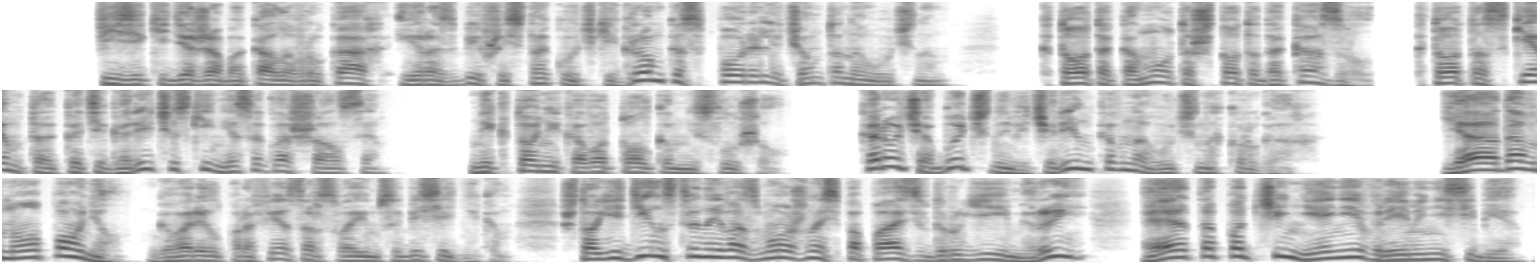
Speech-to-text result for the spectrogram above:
Физики, держа бокалы в руках и разбившись на кучки, громко спорили о чем-то научном. Кто-то кому-то что-то доказывал, кто-то с кем-то категорически не соглашался. Никто никого толком не слушал. Короче, обычная вечеринка в научных кругах. «Я давно понял», — говорил профессор своим собеседникам, «что единственная возможность попасть в другие миры — это подчинение времени себе.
